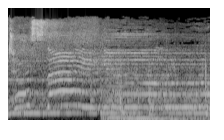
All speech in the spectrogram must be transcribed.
just like you.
